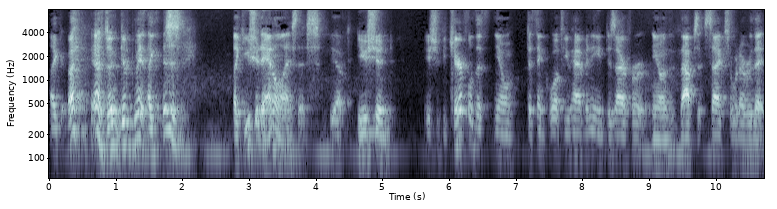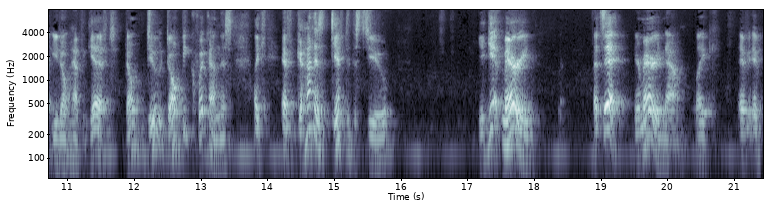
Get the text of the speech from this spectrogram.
like oh, yeah, didn't give me like this is like you should analyze this. Yep. You should you should be careful to you know to think well if you have any desire for you know the opposite sex or whatever that you don't have the gift don't do don't be quick on this. Like if god has gifted this to you you get married. That's it. You're married now. Like if, if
